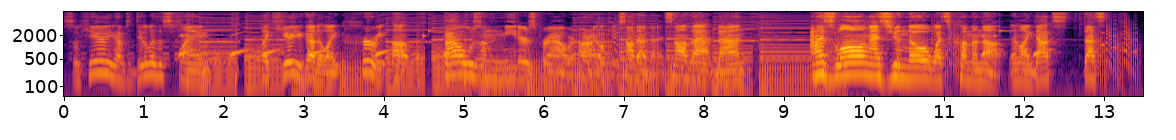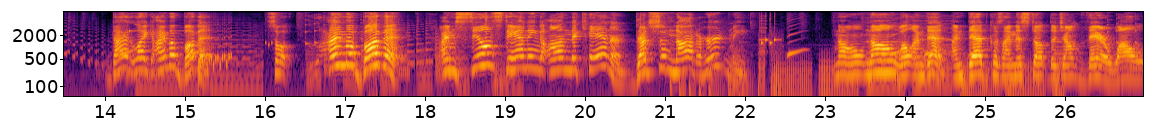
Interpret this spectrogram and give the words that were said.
So here you have to deal with this flame. Like here you gotta like hurry up a thousand meters per hour. Alright, okay, it's not that bad. It's not that bad. As long as you know what's coming up. And like that's that's that like I'm above it. So I'm above it! I'm still standing on the cannon. That should not hurt me. No, no, well, I'm dead. I'm dead because I missed up the jump there while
